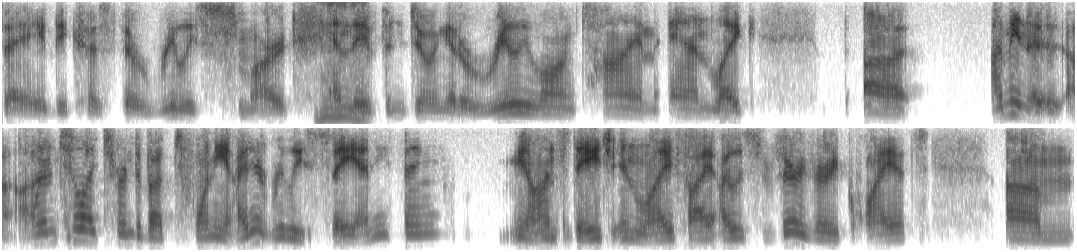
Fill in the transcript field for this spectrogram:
say because they're really smart Hmm. and they've been doing it a really long time and like. Uh, I mean, uh, until I turned about 20, I didn't really say anything, you know, on stage in life. I, I was very, very quiet. Um,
